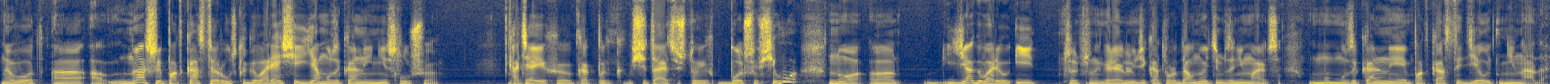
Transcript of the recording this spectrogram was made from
Вот. А, а наши подкасты русскоговорящие я музыкальные не слушаю. Хотя их, э, как бы, считается, что их больше всего, но э, я говорю, и, собственно говоря, люди, которые давно этим занимаются, музыкальные подкасты делать не надо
